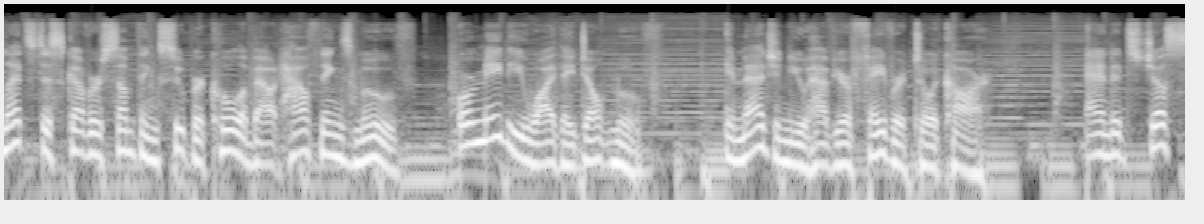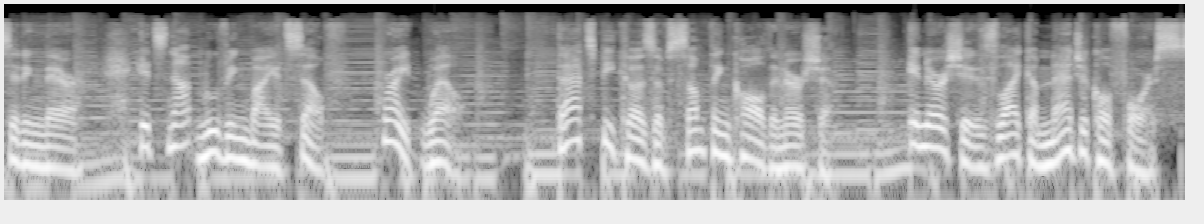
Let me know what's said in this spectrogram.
let's discover something super cool about how things move, or maybe why they don't move. Imagine you have your favorite toy car, and it's just sitting there. It's not moving by itself. Right, well, that's because of something called inertia. Inertia is like a magical force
